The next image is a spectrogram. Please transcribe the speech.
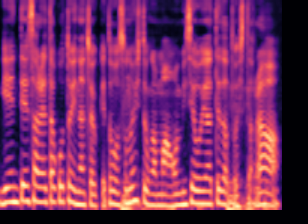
限定されたことになっちゃうけど、その人がまあお店をやってたとしたら、あ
